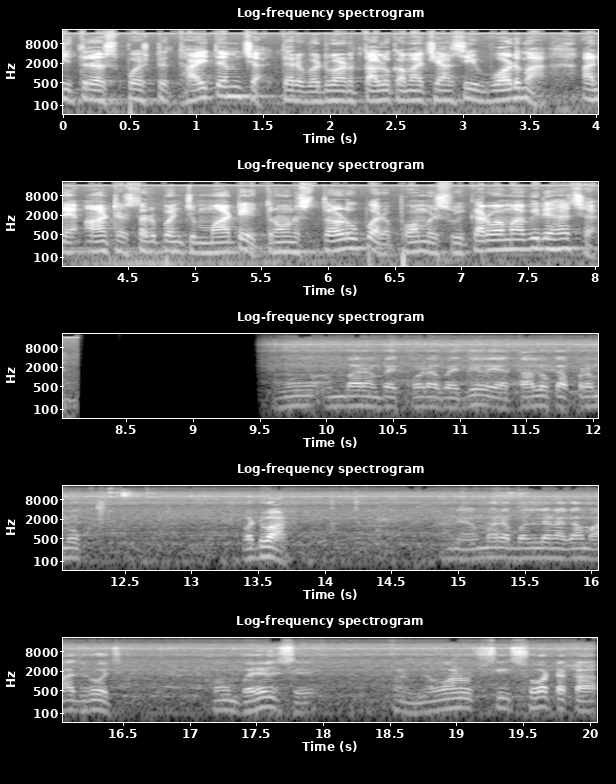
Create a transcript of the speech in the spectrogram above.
ચિત્ર સ્પષ્ટ થાય તેમ છે. ત્યારે વઢવાણ તાલુકામાં છ્યાસી વોર્ડમાં અને આઠ સરપંચ માટે ત્રણ સ્થળ ઉપર ફોર્મ સ્વીકારવામાં આવી રહ્યા છે. હું અંબારામભાઈ ખોડાભાઈ દેવૈયા, તાલુકા પ્રમુખ વઢવાણ. અને અમારા બલદાણા ગામ આજ રોજ ફોર્મ ભરેલ છે. પણ નવ્વાણુંથી સો ટકા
